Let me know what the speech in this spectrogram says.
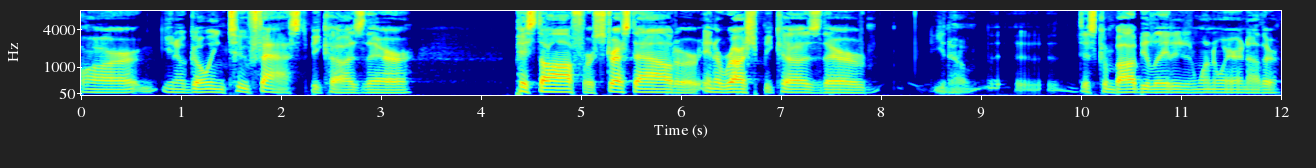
are, you know, going too fast because they're pissed off or stressed out or in a rush because they're you know, discombobulated in one way or another.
